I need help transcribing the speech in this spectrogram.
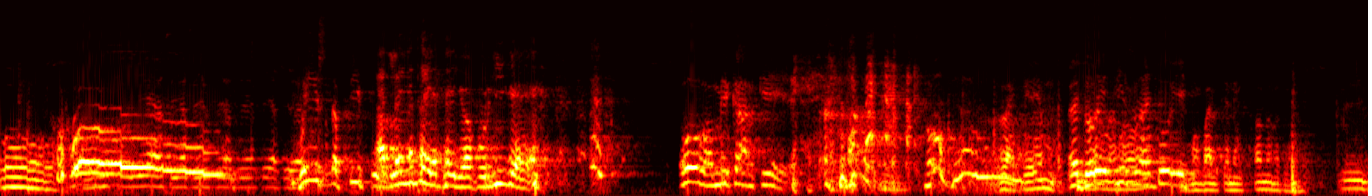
Oh. Yes, yes, yes, yes, yes, yes, yes. We is the people. Arlenya thay thay yo puri ke. Oh, Amerika ke. Lah game. Eh, duri ini sudah duri. Mobile connection na kan. Hmm.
